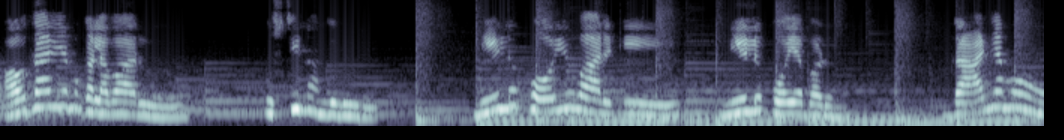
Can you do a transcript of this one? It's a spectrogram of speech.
ఔదార్యము గలవారు పుష్టి నందుదురు నీళ్ళు పోయు వారికి నీళ్ళు పోయబడును. ధాన్యము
